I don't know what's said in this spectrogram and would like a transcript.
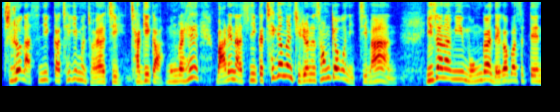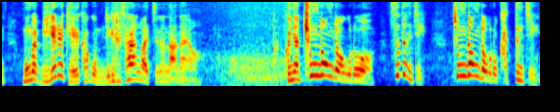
질러놨으니까 책임은 져야지. 자기가 뭔가 해, 말해놨으니까 책임을 지려는 성격은 있지만 이 사람이 뭔가 내가 봤을 땐 뭔가 미래를 계획하고 움직이는 사람 같지는 않아요. 어, 그냥 충동적으로 쓰든지 충동적으로 갔든지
